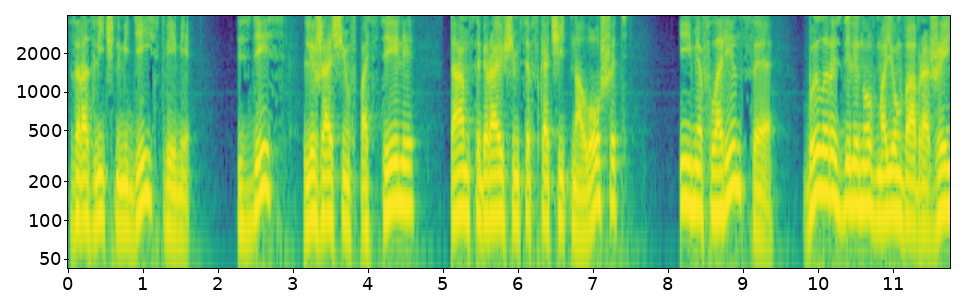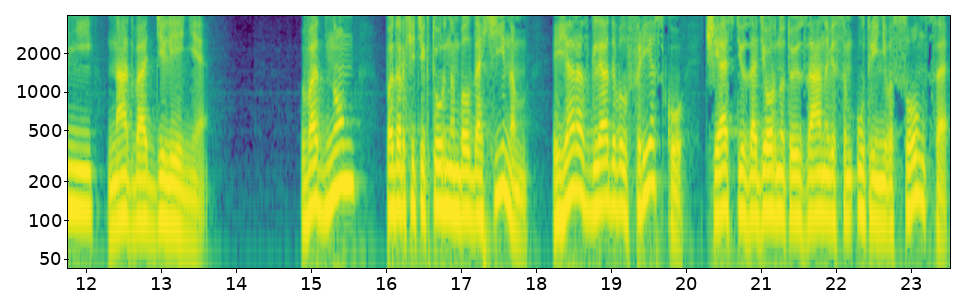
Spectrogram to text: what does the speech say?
за различными действиями, здесь – лежащим в постели, там собирающимся вскочить на лошадь, имя Флоренция было разделено в моем воображении на два отделения. В одном, под архитектурным балдахином, я разглядывал фреску, частью задернутую занавесом утреннего солнца,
